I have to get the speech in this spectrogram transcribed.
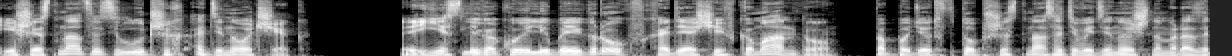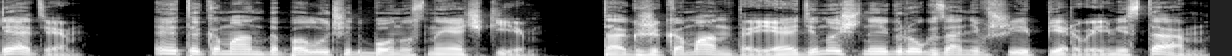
и 16 лучших одиночек. Если какой-либо игрок, входящий в команду, попадет в топ-16 в одиночном разряде, эта команда получит бонусные очки. Также команда и одиночный игрок, занявшие первые места,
